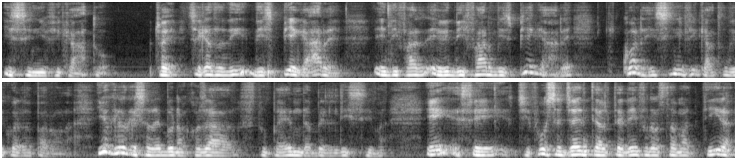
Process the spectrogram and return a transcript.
il significato, cioè cercate di, di spiegare e di, far, e di farvi spiegare qual è il significato di quella parola. Io credo che sarebbe una cosa stupenda, bellissima e se ci fosse gente al telefono stamattina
